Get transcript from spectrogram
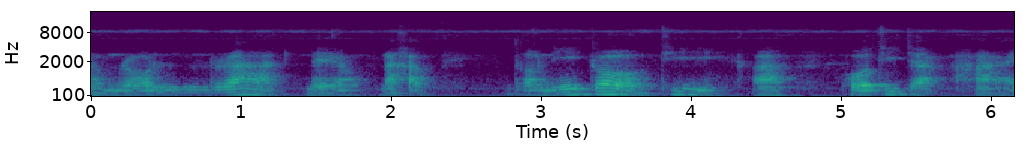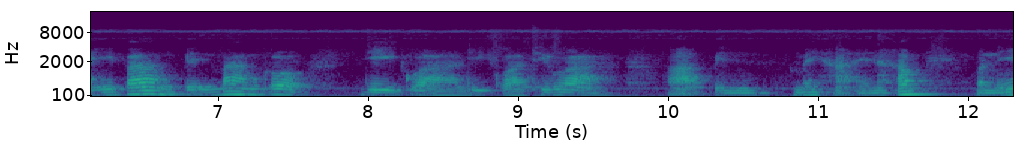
น้ำร้อนราดแล้วนะครับ ตอนนี้ก็ที่อพอที่จะหายบ้างเป็นบ้างก็ดีกว่าดีกว่าที่ว่า เป็นไม่หายนะครับ วันนี้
